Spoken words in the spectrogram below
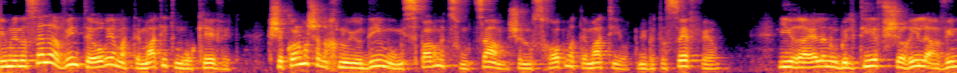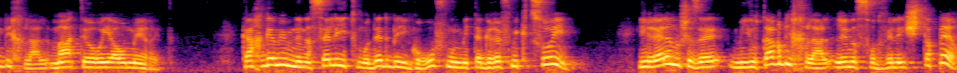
אם ננסה להבין תיאוריה מתמטית מורכבת, כשכל מה שאנחנו יודעים הוא מספר מצומצם של נוסחאות מתמטיות מבית הספר, ייראה לנו בלתי אפשרי להבין בכלל מה התיאוריה אומרת. כך גם אם ננסה להתמודד באגרוף מול מתאגרף מקצועי. יראה לנו שזה מיותר בכלל לנסות ולהשתפר.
